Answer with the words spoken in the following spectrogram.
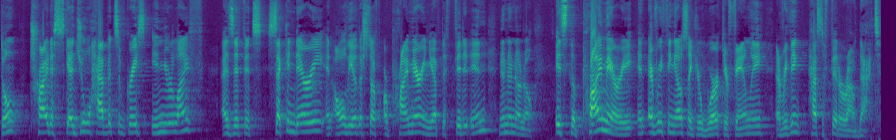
don't try to schedule habits of grace in your life as if it's secondary and all the other stuff are primary and you have to fit it in no no no no It's the primary, and everything else, like your work, your family, everything, has to fit around that.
